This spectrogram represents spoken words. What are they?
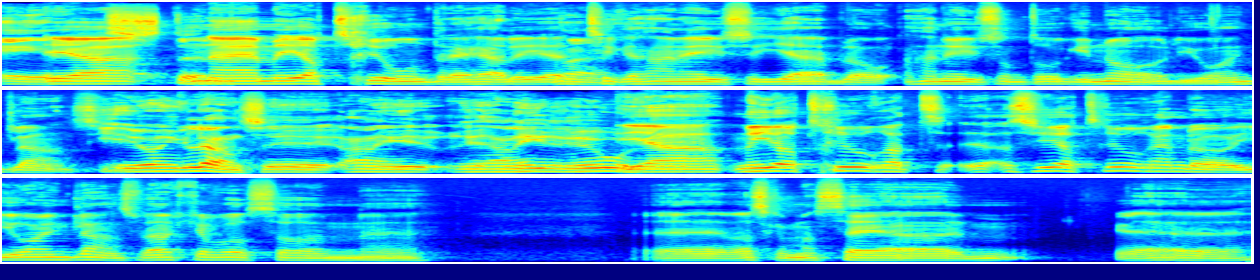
är Ja, stöld. nej men jag tror inte det heller. Jag Nej. tycker han är ju så jävla... Han är ju sånt original, Johan Glans. Johan Glans, är, han är ju han är rolig. Ja, men jag tror att... Alltså jag tror ändå Johan Glans verkar vara sån... Eh, eh, vad ska man säga? Eh,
